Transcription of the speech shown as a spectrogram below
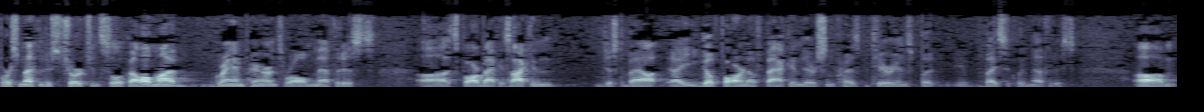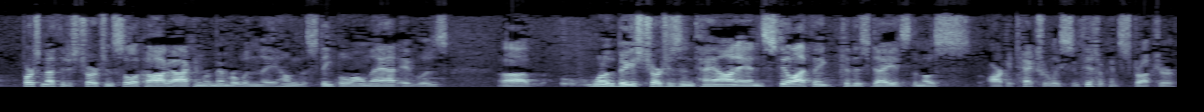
First Methodist Church in Sylacauga. All my grandparents were all Methodists as far back as I can just about. Uh, you go far enough back, and there's some Presbyterians, but you know, basically Methodists. Um, First Methodist Church in Sylacauga, I can remember when they hung the steeple on that. It was uh, one of the biggest churches in town, and still, I think to this day, it's the most architecturally significant structure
